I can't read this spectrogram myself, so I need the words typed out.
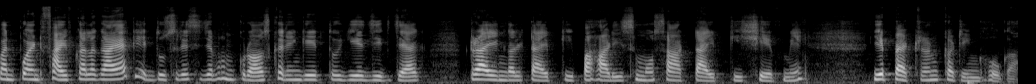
वन पॉइंट फाइव का लगाया कि एक दूसरे से जब हम क्रॉस करेंगे तो ये जिग जैग ट्रायंगल टाइप की, पहाड़ी समोसा टाइप की शेप में ये पैटर्न कटिंग होगा।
